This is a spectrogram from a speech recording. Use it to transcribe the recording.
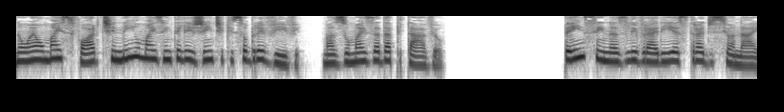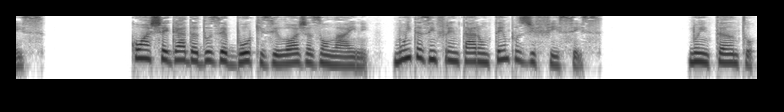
não é o mais forte nem o mais inteligente que sobrevive, mas o mais adaptável. Pensem nas livrarias tradicionais. Com a chegada dos e-books e lojas online, muitas enfrentaram tempos difíceis. No entanto,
